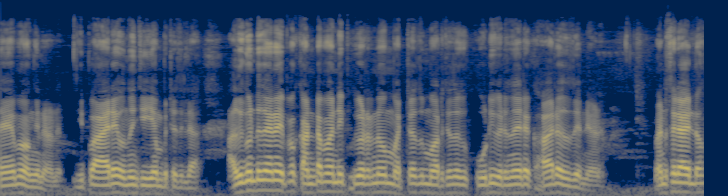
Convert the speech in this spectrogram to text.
നിയമം അങ്ങനെയാണ്. ഇപ്പോൾ ആരെ ഒന്നും ചെയ്യാൻ പറ്റത്തില്ല. അതുകൊണ്ട് തന്നെ ഇപ്പോൾ കണ്ടമാനി പീഡനവും മറ്റതും മറിച്ചതൊക്കെ കൂടി വരുന്നതിന്റെ കാലം അത് തന്നെയാണ്. മനസ്സിലായല്ലോ?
